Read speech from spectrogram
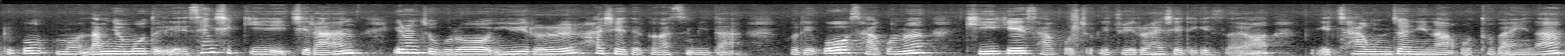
그리고 뭐 남녀 모두의 생식기 질환 이런 쪽으로 유의를 하셔야 될 것 같습니다. 그리고 사고는 기계 사고 쪽에 주의를 하셔야 되겠어요. 그게 차 운전이나 오토바이나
